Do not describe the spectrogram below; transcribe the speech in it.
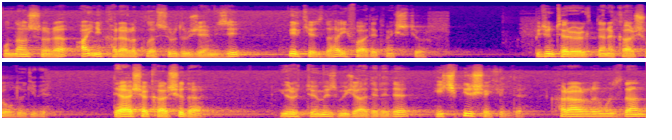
bundan sonra aynı kararlılıkla sürdüreceğimizi bir kez daha ifade etmek istiyorum. Bütün terör örgütlerine karşı olduğu gibi DAEŞ'e karşı da yürüttüğümüz mücadelede hiçbir şekilde kararlılığımızdan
